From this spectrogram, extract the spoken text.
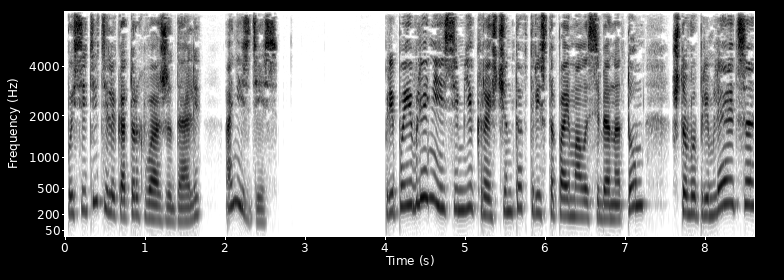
«Посетители, которых вы ожидали, они здесь». При появлении семьи Крэщентов Триста поймала себя на том, что выпрямляется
